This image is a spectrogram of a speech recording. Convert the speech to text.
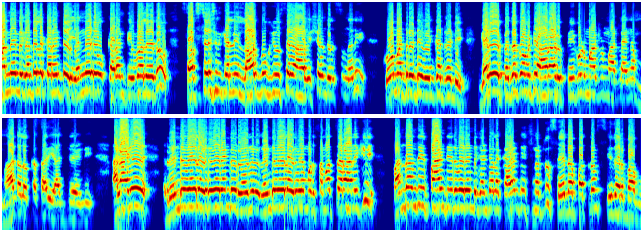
పన్నెండు గంటల కరెంట్ ఎన్నడూ కరెంట్ ఇవ్వలేదు. సబ్స్టేషన్కి వెళ్ళి లాగ్ బుక్ చూస్తే ఆ విషయం తెలుస్తుందని కోమటిరెడ్డి వెంకటరెడ్డి గదే పెద్ద కోమటి ఆనాడు పీకుడు మాటలు మాట్లాడిన మాటలు ఒక్కసారి యాద్ చేయండి. అలాగే రెండు వేల ఇరవై రెండు రెండు వేల ఇరవై మూడు సంవత్సరానికి పంతొమ్మిది పాయింట్ ఇరవై రెండు గంటల కరెంట్ ఇచ్చినట్లు సేదపత్రం శ్రీధర్ బాబు.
